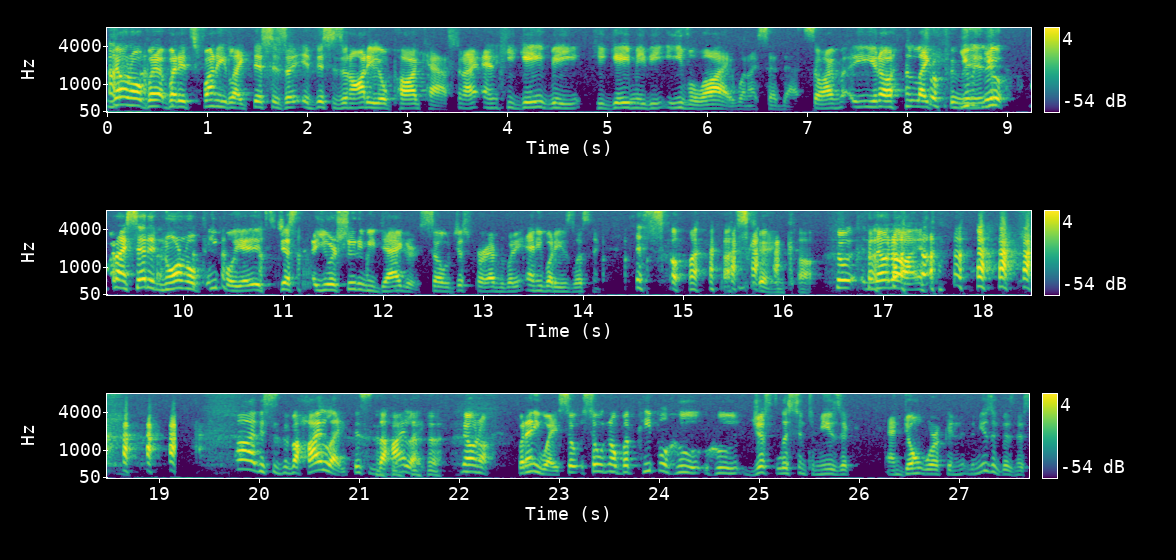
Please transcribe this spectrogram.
no no but but it's funny like this is a this is an audio podcast and i and he gave me he gave me the evil eye when i said that. So i'm you know like you, you when i said it normal people it's just you were shooting me daggers. So just for everybody anybody who's listening so that's getting cut. So no, no. I, ah, this is the highlight. This is the highlight. No, no. But anyway, so so no. But people who who just listen to music and don't work in the music business,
